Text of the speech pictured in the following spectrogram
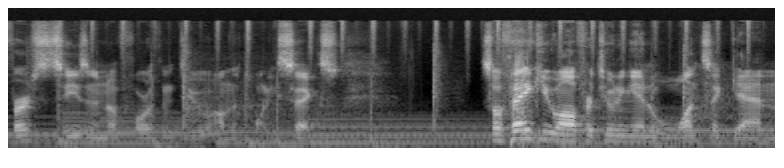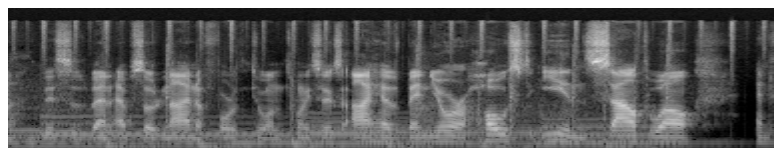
first season of 4th and 2 on the 26th. So thank you all for tuning in once again. This has been episode 9 of 4th and 2 on the 26th. I have been your host, Ian Southwell, and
